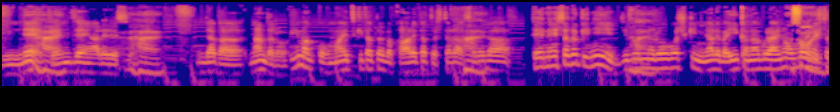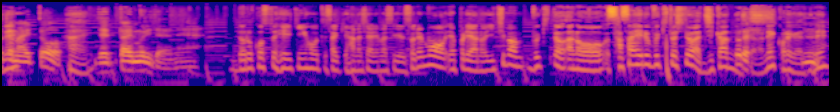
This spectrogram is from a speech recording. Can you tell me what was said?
ね、はい。全然あれですよ。はい。だから、なんだろう、今こう、毎月例えば買われたとしたら、はい。それが定年した時に自分の老後資金になればいいかなぐらいの思いの人じゃないと、はい。絶対無理だよね。ドルコスト平均法ってさっき話ありましたけど、それもやっぱりあの一番武器と、あの、支える武器としては時間ですからね、これがうん。ね。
